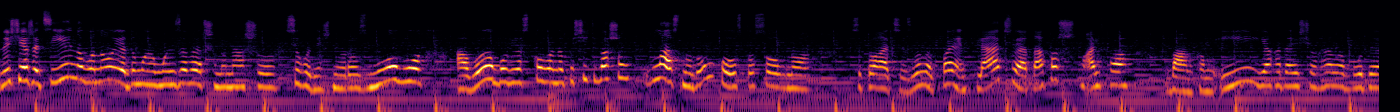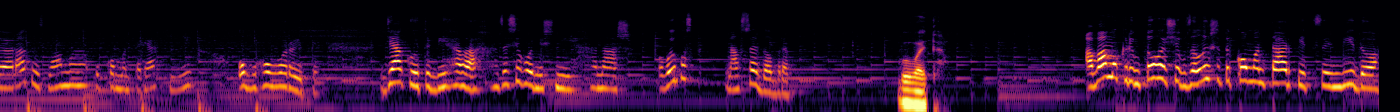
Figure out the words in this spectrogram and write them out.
Ну і ще ж цією новиною, я думаю, ми завершимо нашу сьогоднішню розмову. А ви обов'язково напишіть вашу власну думку стосовно ситуації з ВВП, інфляцією, а також Альфа-банком. І я гадаю, що Гела буде радий з вами у коментарях її обговорити. Дякую тобі, Гела, за сьогоднішній наш випуск. На все добре. Бувайте. А вам, окрім того, щоб залишити коментар під цим відео,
